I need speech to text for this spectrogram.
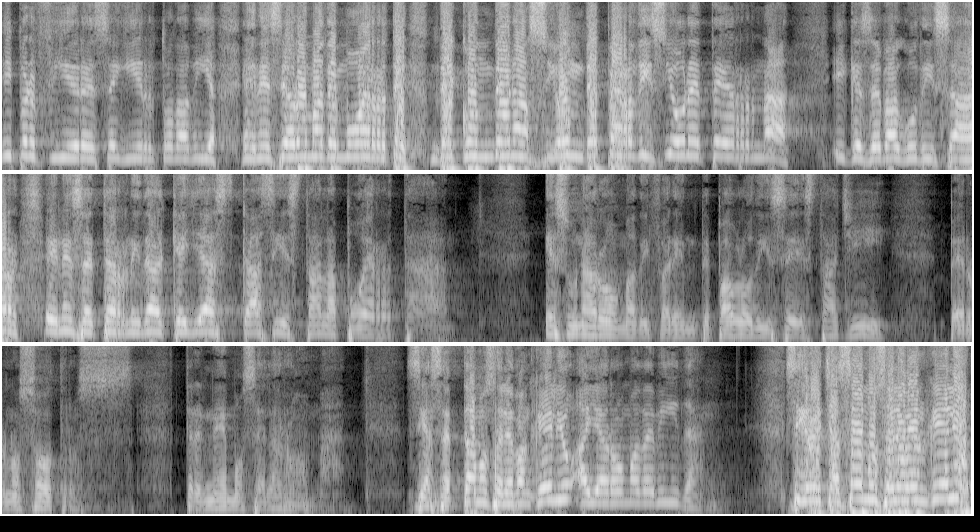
y prefiere seguir todavía en ese aroma de muerte, de condenación, de perdición eterna y que se va a agudizar en esa eternidad que ya casi está a la puerta. Es un aroma diferente. Pablo dice, está allí, pero nosotros tenemos el aroma si aceptamos el Evangelio, hay aroma de vida. Si rechazamos el Evangelio,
